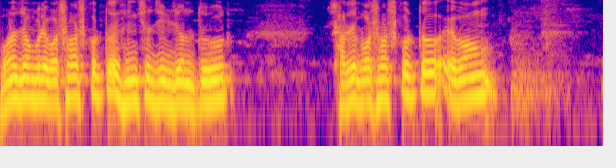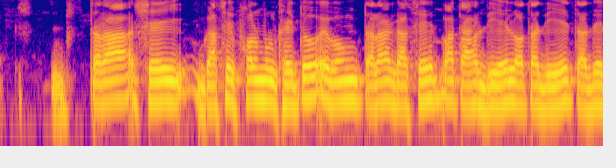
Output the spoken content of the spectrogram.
বন জঙ্গলে বসবাস করতো, হিংস্র জীবজন্তুর সাথে বসবাস করত এবং তারা সেই গাছের ফলমূল খাইতো এবং তারা গাছের পাতা দিয়ে, লতা দিয়ে তাদের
